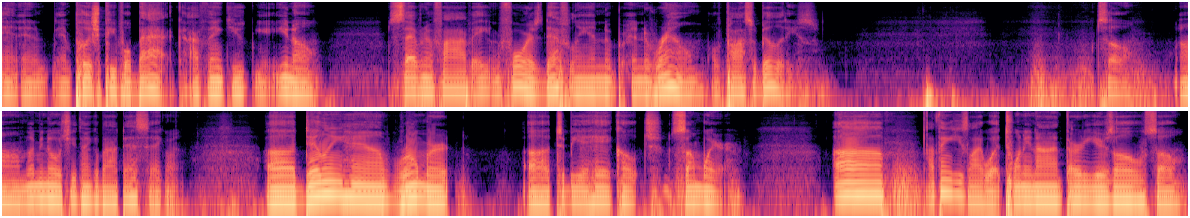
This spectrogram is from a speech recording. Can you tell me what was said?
and and, and push people back, I think you you know seven and five, eight and four is definitely in the in the realm of possibilities. So, um, let me know what you think about that segment. Uh, Dillingham rumored uh, to be a head coach somewhere. Uh, I think he's like what 29, 30 years old. So,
